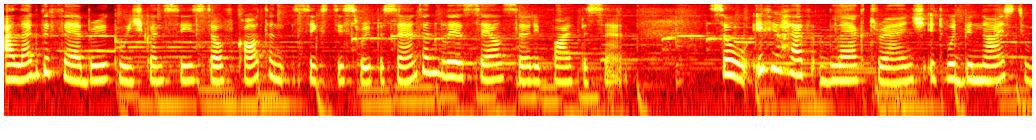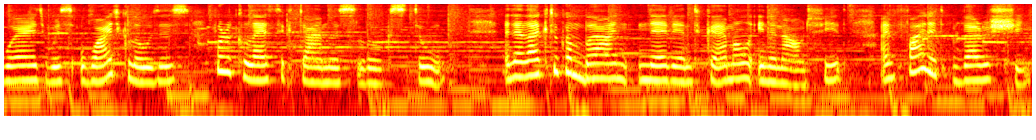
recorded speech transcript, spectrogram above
I like the fabric which consists of cotton 63% and lyocell 35%. So, if you have black trench, it would be nice to wear it with white clothes for classic timeless looks too. And I like to combine navy and camel in an outfit. I find it very chic.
